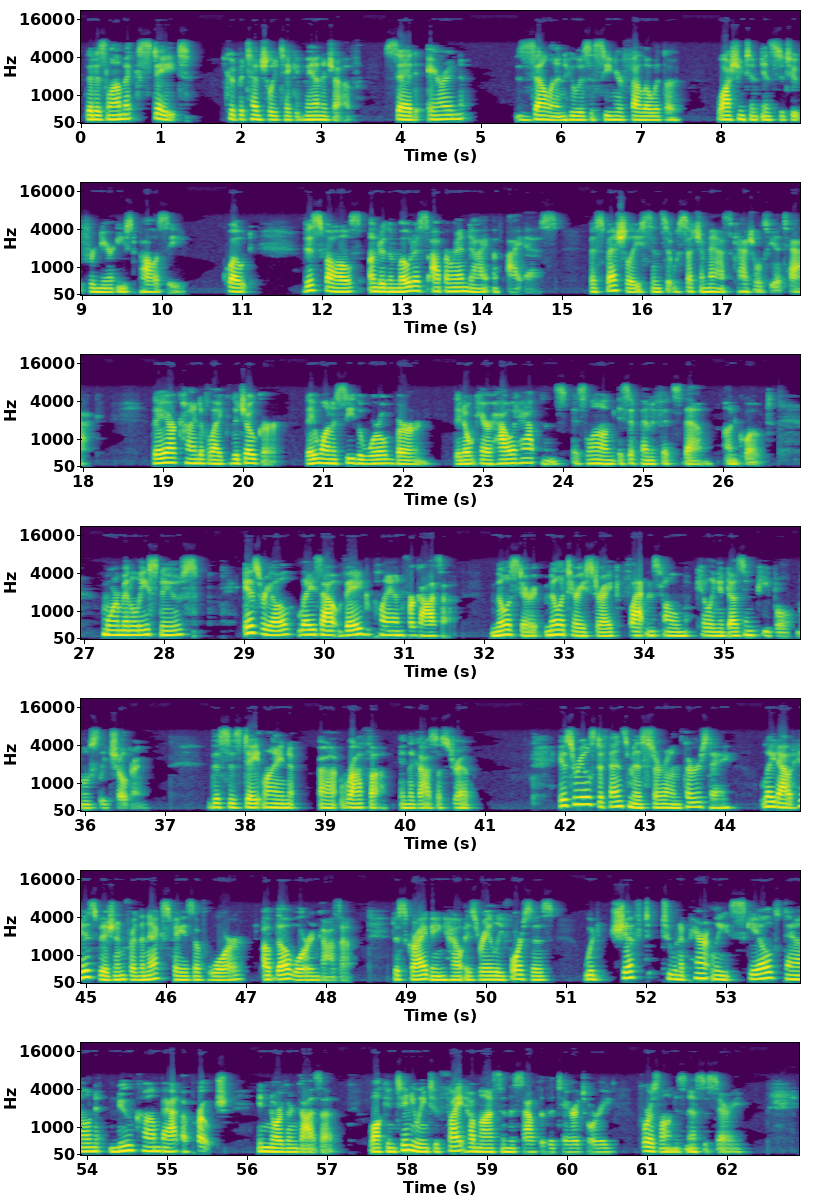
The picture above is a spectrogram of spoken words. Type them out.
that Islamic State could potentially take advantage of, said Aaron Zelin, who is a senior fellow at the Washington Institute for Near East Policy. Quote, this falls under the modus operandi of IS, especially since it was such a mass casualty attack. They are kind of like the Joker. They want to see the world burn. They don't care how it happens as long as it benefits them. Unquote. More Middle East news. Israel lays out vague plan for Gaza. Military, military strike flattens home, killing a dozen people, mostly children. This is Dateline uh, Rafah in the Gaza Strip. Israel's defense minister on Thursday laid out his vision for the next phase of war of the war in Gaza describing how Israeli forces would shift to an apparently scaled down new combat approach in northern Gaza, while continuing to fight Hamas in the south of the territory for as long as necessary.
